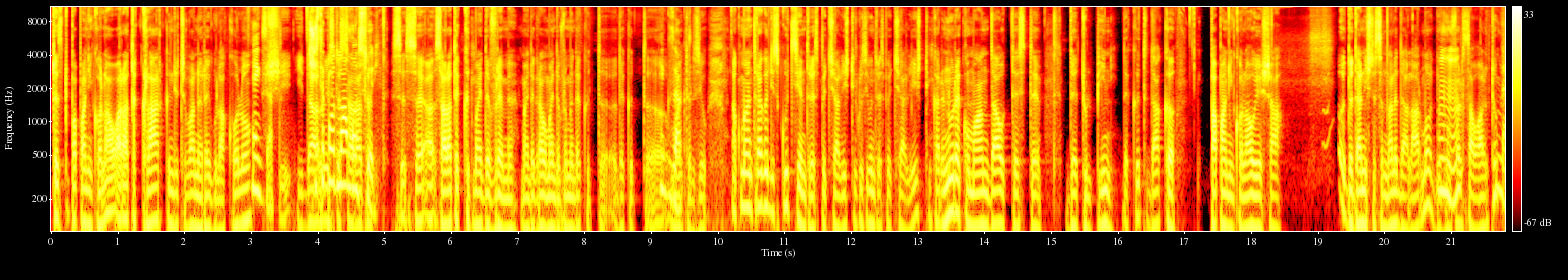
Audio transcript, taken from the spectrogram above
testul Papa Nicolau arată clar când e ceva neregulă acolo exact. și idealul și se pot este lua să arate, măsuri. Să, să, să arate cât mai devreme, mai degrabă mai devreme decât, decât uh, exact. mai târziu. Acum e o întreagă discuție între specialiști, inclusiv între specialiști, în care nu recomandau teste de tulpini decât dacă Papa Nicolau ieșea dădea niște semnale de alarmă, de mm-hmm. un mhm. fel sau altul, da.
